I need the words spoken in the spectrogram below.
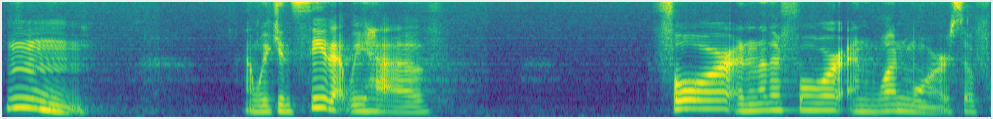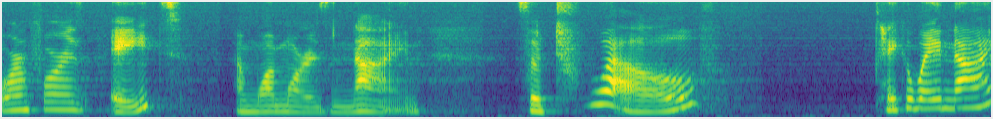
Hmm. And we can see that we have four and another four and one more. So four and four is eight and one more is nine. So 12, take away nine,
